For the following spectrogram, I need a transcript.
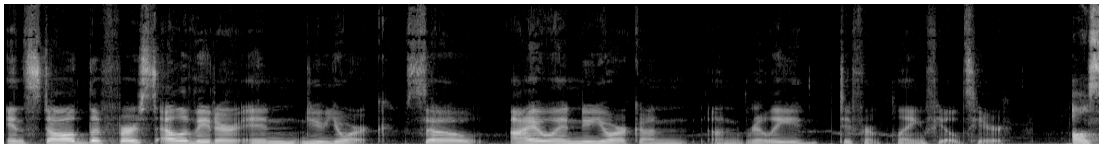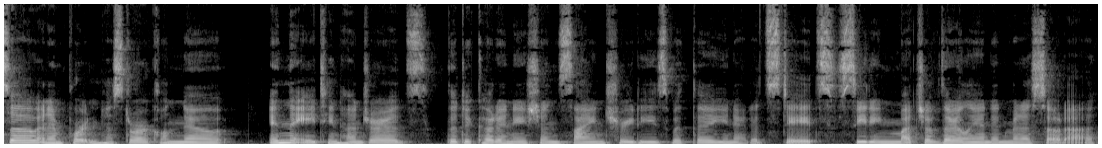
installed the first elevator in New York. So Iowa and New York on on really different playing fields here. Also, an important historical note in the 1800s, the Dakota Nation signed treaties with the United States, ceding much of their land in Minnesota.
